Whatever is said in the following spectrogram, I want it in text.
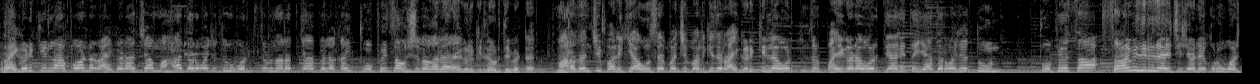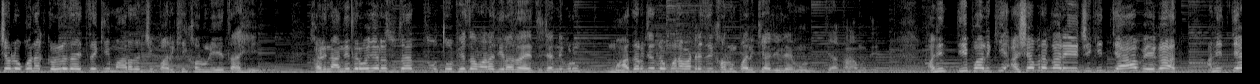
रायगड किल्ला आपण रायगडाच्या महादरवाज्यातून वरती चढून आलात की आपल्याला काही तोफेचा अंश बघायला रायगड किल्ल्यावरती भेटत महाराजांची पालखी आऊसाहेबांची पालखी जर रायगड किल्ल्यावरतून जर पायीगडावरती आली तर या दरवाज्यातून तोफेचा सलामी दिली जायची जेणेकरून वरच्या लोकांना कळलं जायचं की महाराजांची पालखी खालून येत आहे. खाली नाणे दरवाजाला सुद्धा तोफेचा मारा दिला जायचा. जेणेकरून महादरवाज्या लोकांना वाटायचं खालून पालखी आलेली आहे म्हणून त्या काळामध्ये. आणि ती पालखी अशा प्रकारे यायची की त्या वेगात आणि त्या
